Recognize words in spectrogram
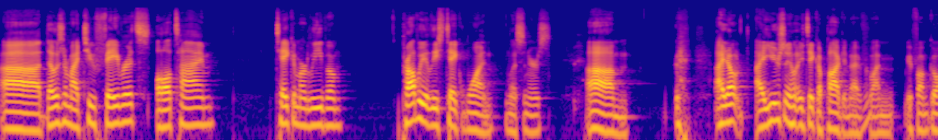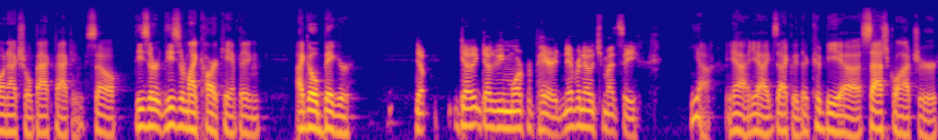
uh, those are my two favorites all time. Take them or leave them. Probably at least take one, listeners. Um, I don't. I usually only take a pocket knife if I'm if I'm going actual backpacking. So these are these are my car camping I go bigger. Yep. Got got to be more prepared. Never know what you might see. Yeah, yeah, yeah, exactly. There could be a Sasquatch or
